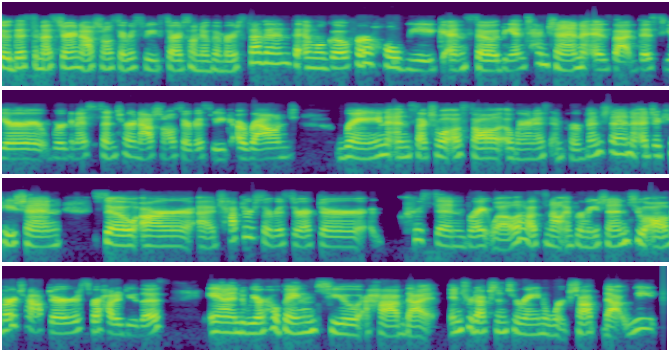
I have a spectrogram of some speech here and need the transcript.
so this semester, National Service Week starts on November 7th and we'll go for a whole week. And so the intention is that this year we're going to center National Service Week around RAINN and sexual assault awareness and prevention education. So our uh, chapter service director, Kristen Brightwell, has sent out information to all of our chapters for how to do this. And we are hoping to have that introduction to RAINN workshop that week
